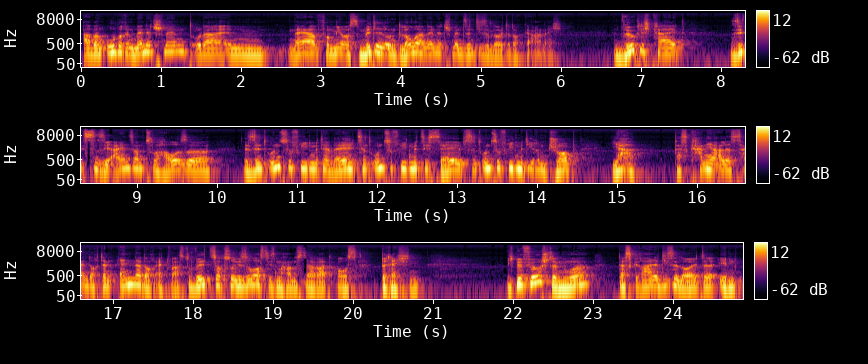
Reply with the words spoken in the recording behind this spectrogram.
Aber im oberen Management oder im, naja, von mir aus Mittel- und Lower Management sind diese Leute doch gar nicht. In Wirklichkeit sitzen sie einsam zu Hause, sind unzufrieden mit der Welt, sind unzufrieden mit sich selbst, sind unzufrieden mit ihrem Job. Ja, das kann ja alles sein, doch dann änder doch etwas. Du willst doch sowieso aus diesem Hamsterrad ausbrechen. Ich befürchte nur, dass gerade diese Leute eben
